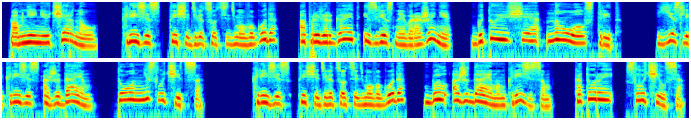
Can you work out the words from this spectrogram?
По мнению Черноу, кризис 1907 года опровергает известное выражение, бытующее на Уолл-стрит. Если кризис ожидаем, то он не случится. Кризис 1907 года был ожидаемым кризисом, который случился.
